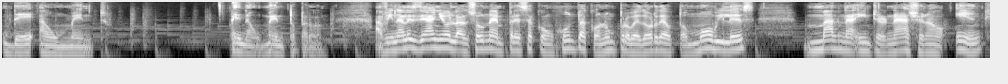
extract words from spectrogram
de aumento en aumento, perdón. A finales de año lanzó una empresa conjunta con un proveedor de automóviles, Magna International Inc.,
